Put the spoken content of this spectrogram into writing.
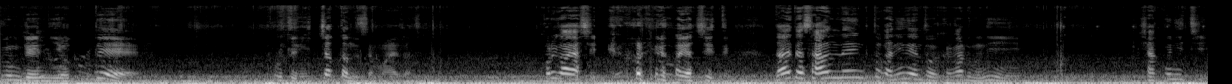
訓練によって、宇宙に行っちゃったんですよ、前田さん。これが怪しい。これが怪しいって。だいたい3年とか2年とかかかるのに、100日、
